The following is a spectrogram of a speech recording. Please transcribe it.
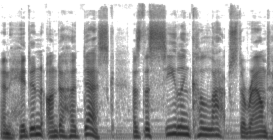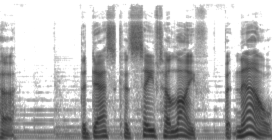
and hidden under her desk as the ceiling collapsed around her. The desk had saved her life, but now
